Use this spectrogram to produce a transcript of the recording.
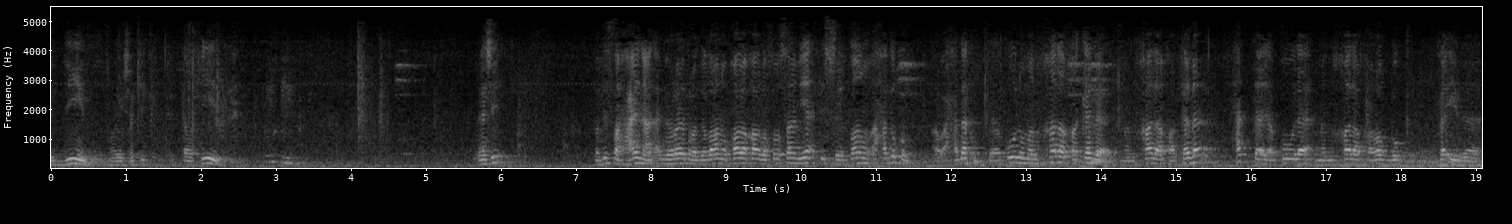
في الدين ويشككك في التوحيد. ماشي؟ ففي الصحيحين عن أبي هريرة رضي الله عنه قال قال صلى الله عليه يأتي الشيطان أحدكم أو أحدكم فيقول من خلق كذا من خلق كذا حتى يقول من خلق ربك فإذا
